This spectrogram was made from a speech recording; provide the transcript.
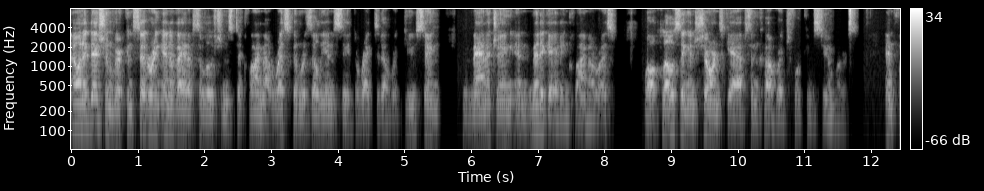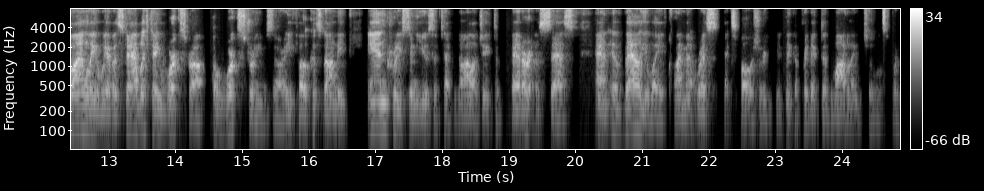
Now, in addition, we're considering innovative solutions to climate risk and resiliency directed at reducing, managing, and mitigating climate risk while closing insurance gaps in coverage for consumers. And finally, we have established a work, a work stream, sorry, focused on the increasing use of technology to better assess and evaluate climate risk exposure. You think of predictive modeling tools, for,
